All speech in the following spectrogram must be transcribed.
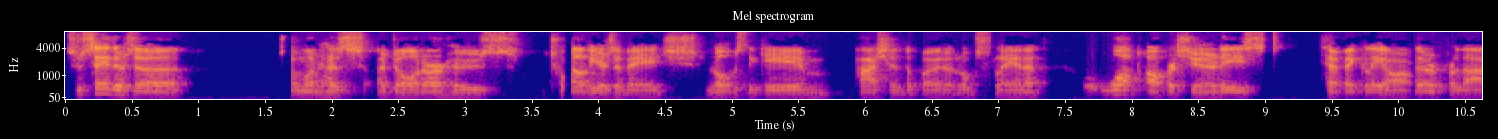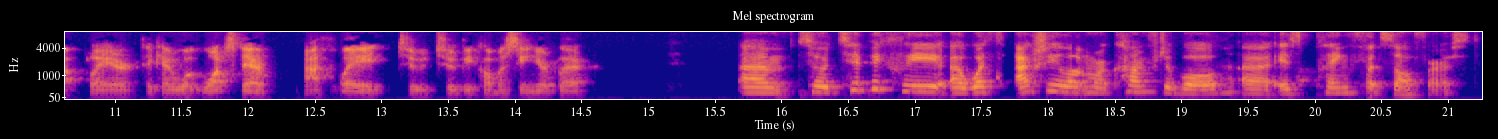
So say there's a someone has a daughter who's 12 years of age, loves the game, passionate about it, loves playing it, what opportunities typically are there for that player to kind of what's their pathway to to become a senior player? Um, so typically, uh, what's actually a lot more comfortable uh, is playing futsal first.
